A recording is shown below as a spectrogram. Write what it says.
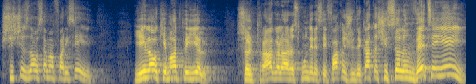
Știți ce îți dau seama fariseii? Ei l-au chemat pe el să-l tragă la răspundere, să-i facă judecată și să-l învețe ei.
